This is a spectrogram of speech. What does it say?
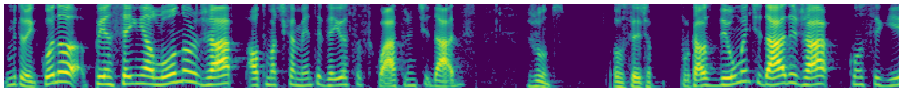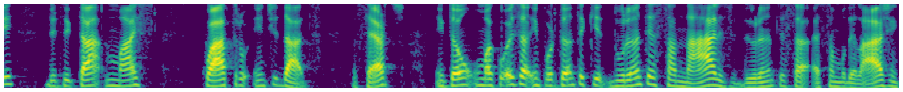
muito bem, quando eu pensei em aluno, já automaticamente veio essas quatro entidades juntos. Ou seja, por causa de uma entidade já consegui detectar mais quatro entidades, tá certo? Então, uma coisa importante é que durante essa análise, durante essa, essa modelagem,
